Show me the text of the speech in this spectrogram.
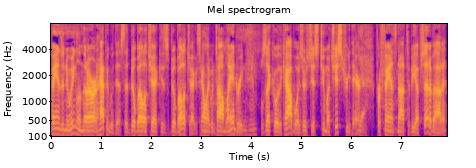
fans in New England that aren't happy with this. That Bill Belichick is Bill Belichick. It's kind of like when Tom Landry Mm-hmm. was let go of the Cowboys. There's just too much history there Yeah. for fans not to be upset about it.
